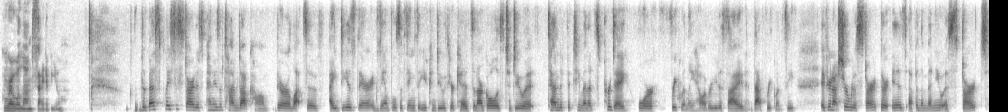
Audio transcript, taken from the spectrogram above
grow alongside of you? The best place to start is penniesoftime.com. There are lots of ideas there, examples of things that you can do with your kids, and our goal is to do it 10 to 15 minutes per day or frequently, however you decide that frequency. If you're not sure where to start, there is up in the menu a start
